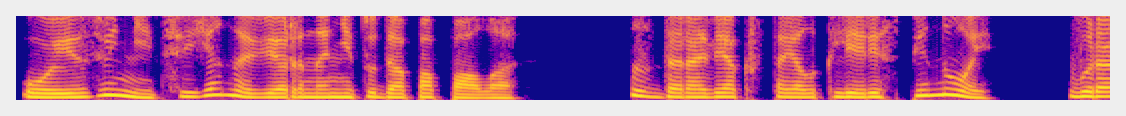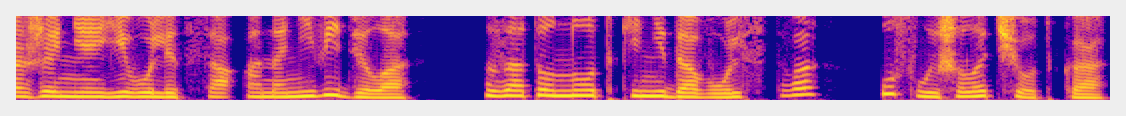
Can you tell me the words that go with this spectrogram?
«Ой, извините, я, наверное, не туда попала». Здоровяк стоял к Лере спиной. Выражение его лица она не видела, зато нотки недовольства услышала четко.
